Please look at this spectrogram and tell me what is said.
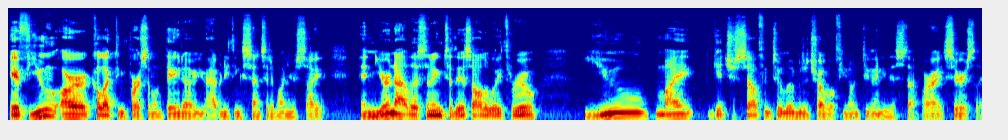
If you are collecting personal data or you have anything sensitive on your site and you're not listening to this all the way through, you might get yourself into a little bit of trouble if you don't do any of this stuff. All right, seriously.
